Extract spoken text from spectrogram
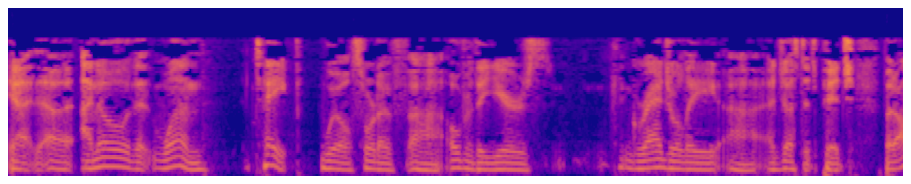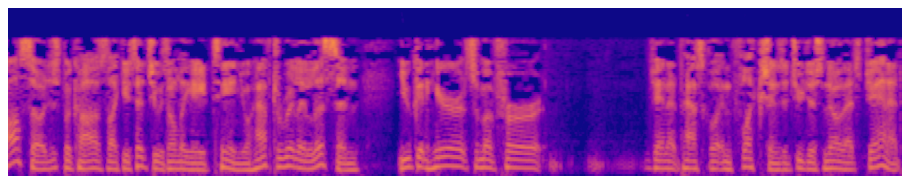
Yeah, uh, I know that one tape will sort of uh, over the years gradually uh, adjust its pitch, but also just because, like you said, she was only 18, you'll have to really listen. You can hear some of her Janet Paschal inflections that you just know that's Janet,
